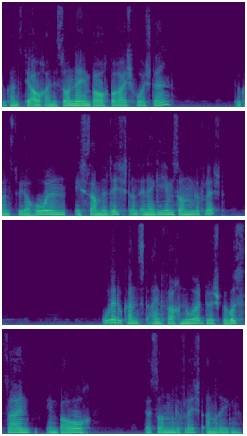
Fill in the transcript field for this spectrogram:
Du kannst dir auch eine Sonne im Bauchbereich vorstellen. Du kannst wiederholen, ich sammle Licht und Energie im Sonnengeflecht. Oder du kannst einfach nur durch Bewusstsein im Bauch das Sonnengeflecht anregen.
